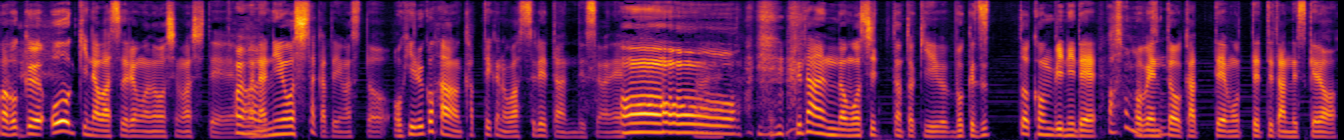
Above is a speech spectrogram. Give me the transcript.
まあ僕大きな忘れ物をしまして、はいはい。まあ何をしたかと言いますとお昼ご飯を買っていくの忘れたんですよね。おー。普段の模試の時僕ずっとコンビニでお弁当を買って持ってってたんですけど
